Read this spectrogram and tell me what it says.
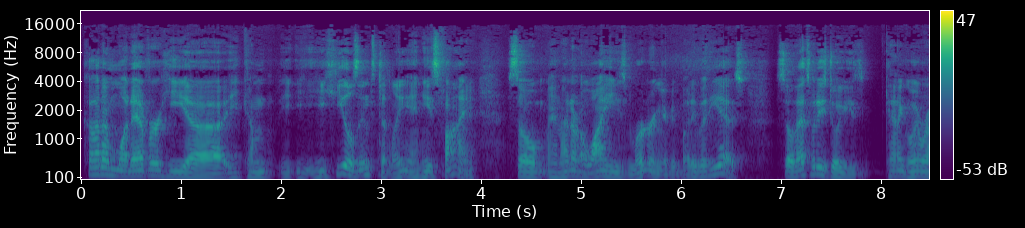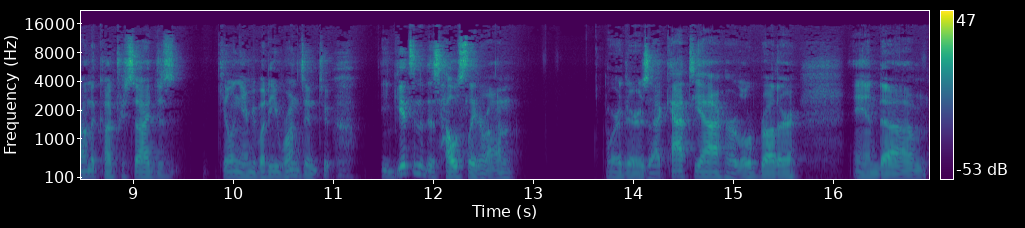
cut him, whatever, he uh, he come he, he heals instantly and he's fine. So, and I don't know why he's murdering everybody, but he is. So that's what he's doing. He's kind of going around the countryside, just killing everybody he runs into. He gets into this house later on, where there's uh, Katya, her little brother, and um,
